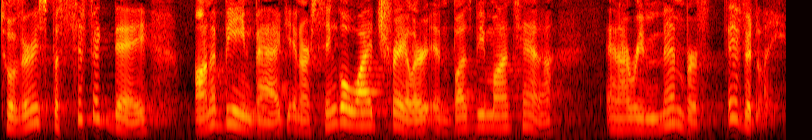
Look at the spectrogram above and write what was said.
to a very specific day on a beanbag in our single wide trailer in Busby, Montana, and I remember vividly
